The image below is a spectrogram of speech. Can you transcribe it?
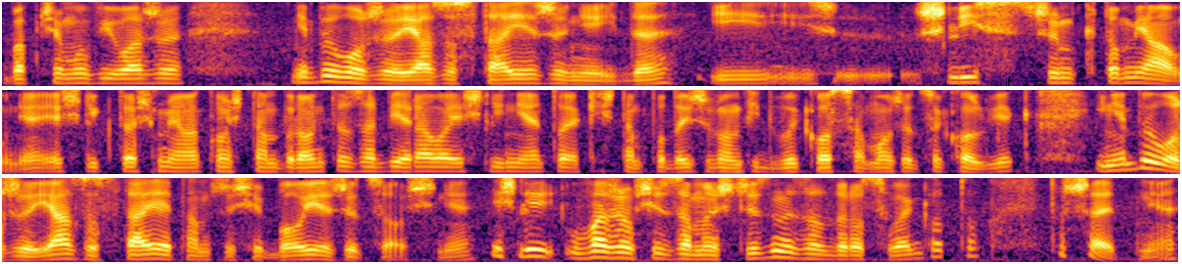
babcia mówiła, że nie było, że ja zostaję, że nie idę i szli z czym kto miał, nie? Jeśli ktoś miał jakąś tam broń, to zabierała, jeśli nie, to jakieś tam podejrzewam widły kosa, może cokolwiek i nie było, że ja zostaję tam, że się boję, że coś, nie? Jeśli uważał się za mężczyznę, za dorosłego, to, to szedł, nie?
